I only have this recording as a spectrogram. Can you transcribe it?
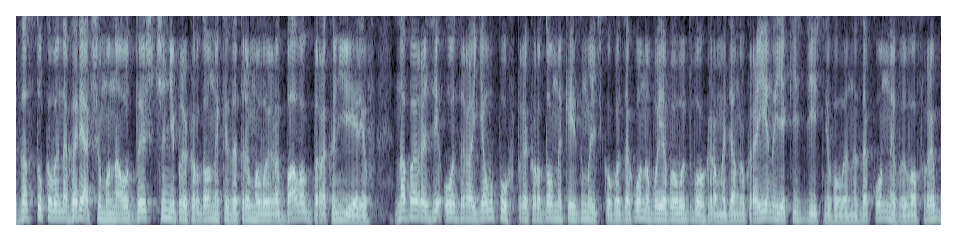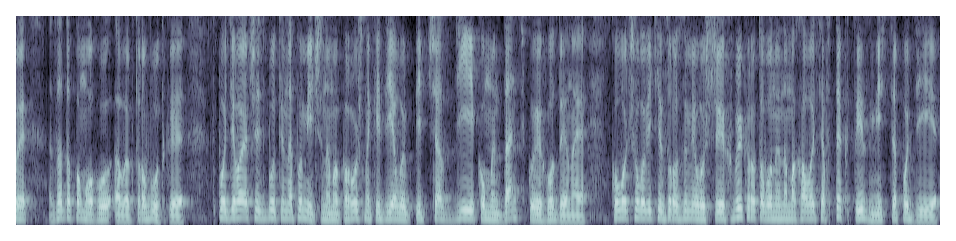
Застукали на гарячому на Одещині. Прикордонники затримали рибалок браконьєрів. На березі озера Ялпух прикордонники із Мильського загону виявили двох громадян України, які здійснювали незаконний вилов риби за допомогою електровудки. Сподіваючись бути непоміченими, порушники діяли під час дії комендантської години. Коли чоловіки зрозуміли, що їх викрито, вони намагалися втекти з місця події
